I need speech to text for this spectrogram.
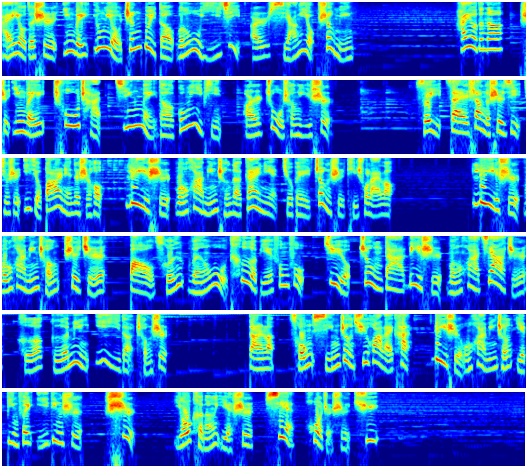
还有的是因为拥有珍贵的文物遗迹而享有盛名。还有的呢，是因为出产精美的工艺品而著称于世。所以在上个世纪，就是一九八二年的时候，历史文化名城的概念就被正式提出来了。历史文化名城是指保存文物特别丰富、具有重大历史文化价值和革命意义的城市。当然了。从行政区划来看，历史文化名城也并非一定是市，有可能也是县或者是区。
